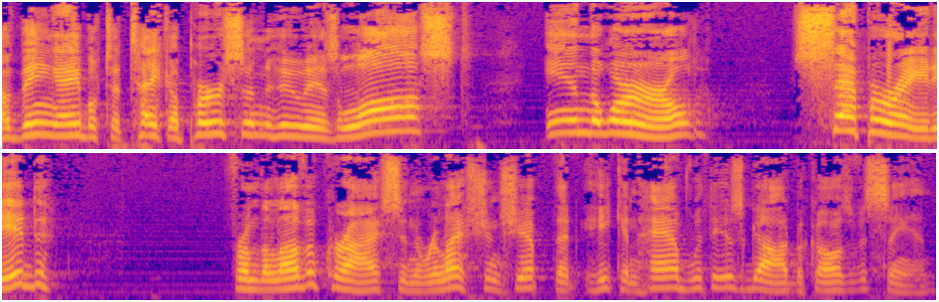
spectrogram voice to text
of being able to take a person who is lost in the world, separated from the love of Christ and the relationship that he can have with his God because of his sin,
